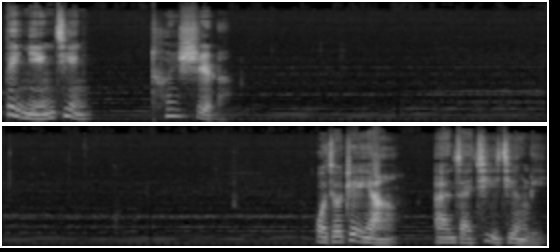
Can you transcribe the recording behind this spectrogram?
被宁静吞噬了。我就这样安在寂静里，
